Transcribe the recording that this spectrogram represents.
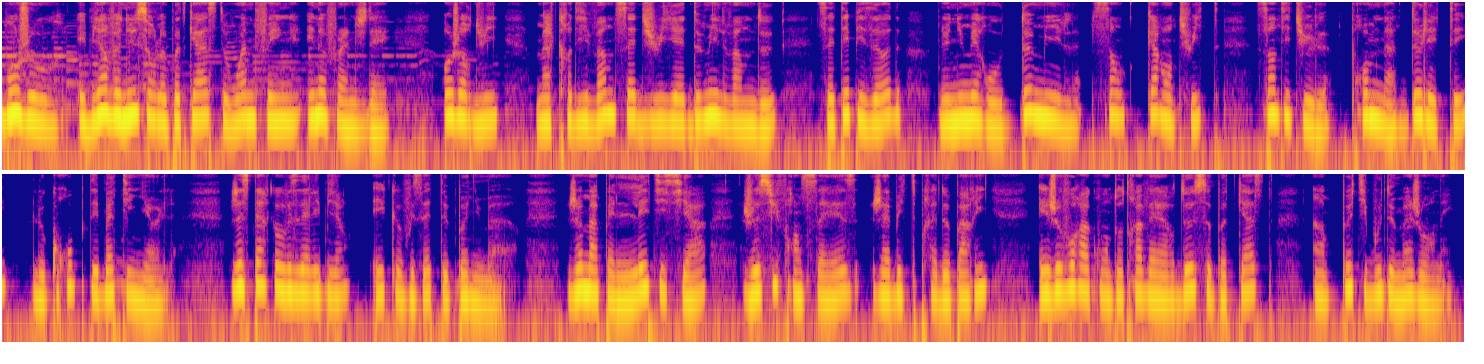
Bonjour et bienvenue sur le podcast One Thing in a French Day. Aujourd'hui, mercredi 27 juillet 2022, cet épisode, le numéro 2148, s'intitule Promenade de l'été, le groupe des Batignolles. J'espère que vous allez bien et que vous êtes de bonne humeur. Je m'appelle Laetitia, je suis française, j'habite près de Paris et je vous raconte au travers de ce podcast un petit bout de ma journée.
